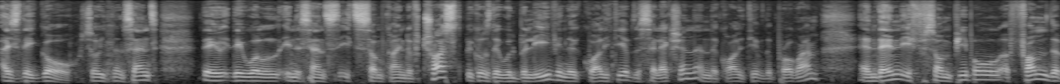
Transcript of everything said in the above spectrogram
as they go. So in a sense, they, they will, in a sense, it's some kind of trust because they will believe in the quality of the selection and the quality of the program. And then if some people from the,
